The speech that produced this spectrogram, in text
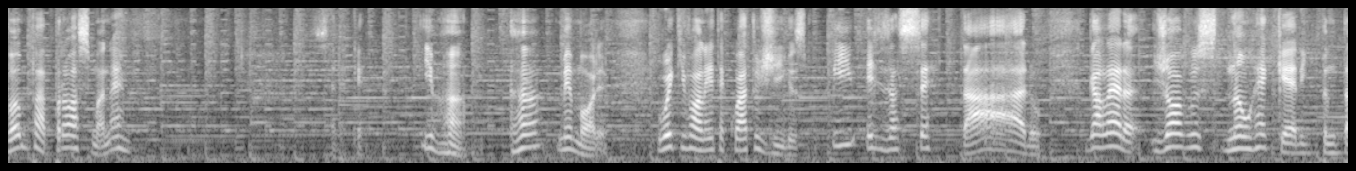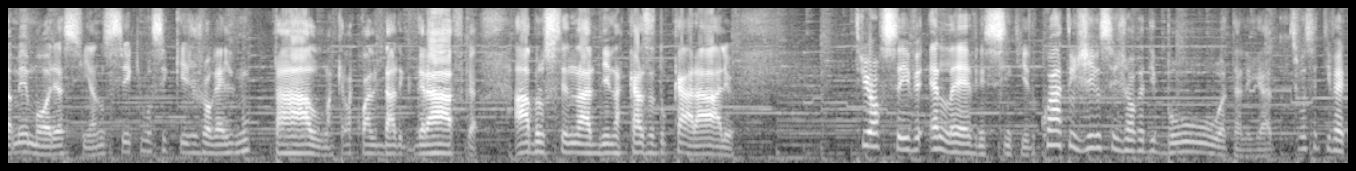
vamos para a próxima, né? Será que é? E RAM. RAM memória. O equivalente é 4 GB. E eles acertaram. Galera, jogos não requerem tanta memória assim, a não ser que você queira jogar ele no talo, naquela qualidade gráfica, abra o cenário ali na casa do caralho. Tree of Save é leve nesse sentido. 4 GB você joga de boa, tá ligado? Se você tiver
